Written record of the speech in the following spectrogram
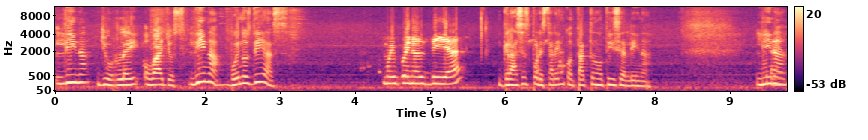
Lina Yurley Ovallos. Lina, buenos días. Muy buenos días. Gracias por estar en Contacto Noticias, Lina. Lina,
